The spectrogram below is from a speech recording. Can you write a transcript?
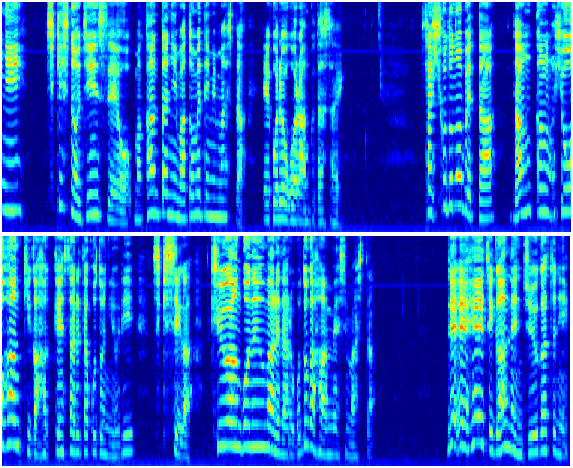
に、色紙の人生を、まあ、簡単にまとめてみました。えー、これをご覧ください。先ほど述べた弾丸氷板機が発見されたことにより、色紙が旧安5年生まれであることが判明しました。で、平治元年10月に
